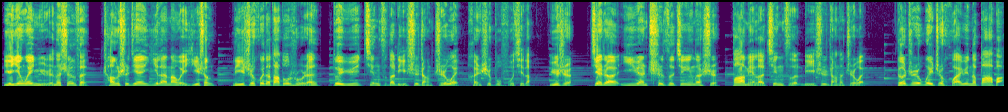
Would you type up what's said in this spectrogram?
也因为女人的身份，长时间依赖那位医生。理事会的大多数人对于镜子的理事长职位很是不服气的，于是借着医院赤字经营的事，罢免了镜子理事长的职位。得知未知怀孕的爸爸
